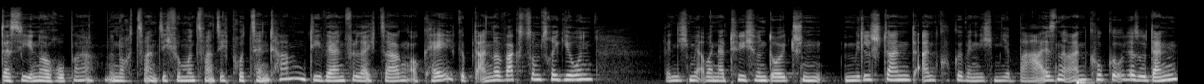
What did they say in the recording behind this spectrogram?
dass sie in Europa nur noch 20, 25 Prozent haben. Die werden vielleicht sagen, okay, es gibt andere Wachstumsregionen. Wenn ich mir aber natürlich einen deutschen Mittelstand angucke, wenn ich mir Basen angucke oder so, dann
